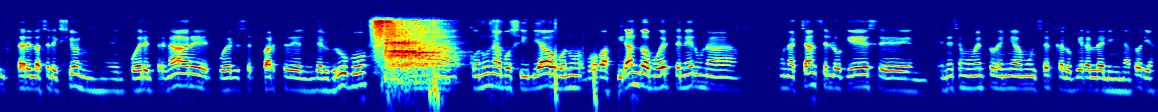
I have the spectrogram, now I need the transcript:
estar en la selección, el poder entrenar, el poder ser parte del, del grupo, con una, posibilidad o, con o aspirando a poder tener una, una chance en lo que es, eh, en ese momento venía muy cerca lo que era la eliminatoria.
